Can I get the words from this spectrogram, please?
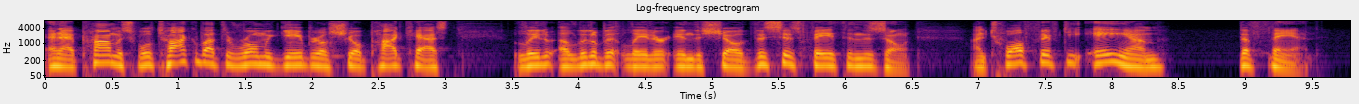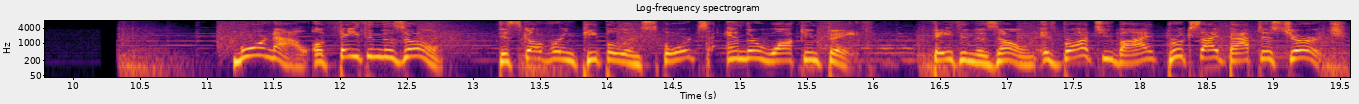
and I promise we'll talk about the Roman Gabriel Show podcast a little bit later in the show. This is Faith in the Zone on 1250 AM, The Fan. More now of Faith in the Zone, discovering people in sports and their walk in faith. Faith in the Zone is brought to you by Brookside Baptist Church.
